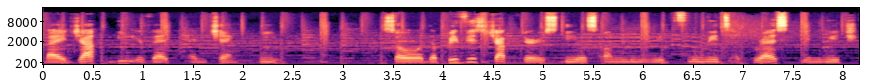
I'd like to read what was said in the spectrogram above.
by Jack B. Evett and Cheng Liu. So, the previous chapters deals only with fluids at rest in which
